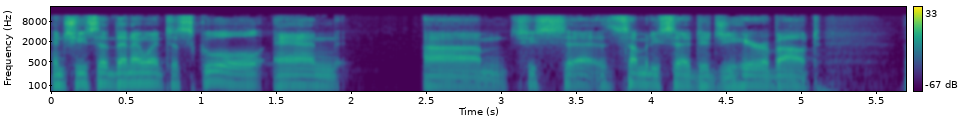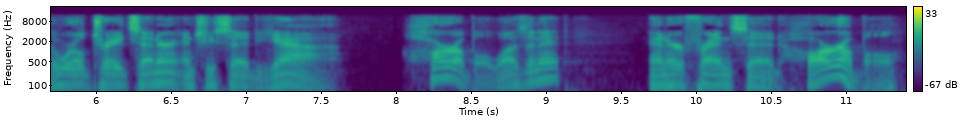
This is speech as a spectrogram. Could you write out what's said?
And she said then I went to school and um, she said somebody said did you hear about the World Trade Center and she said yeah horrible wasn't it? And her friend said horrible?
